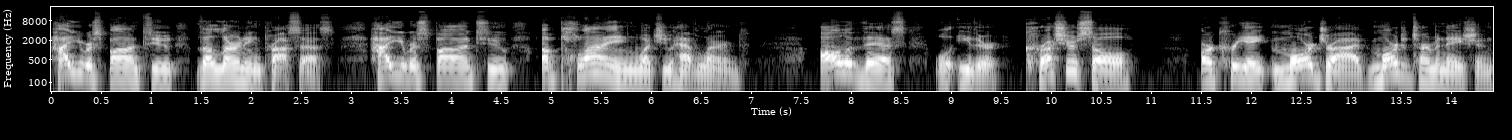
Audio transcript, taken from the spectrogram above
how you respond to the learning process, how you respond to applying what you have learned. All of this will either crush your soul or create more drive, more determination,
